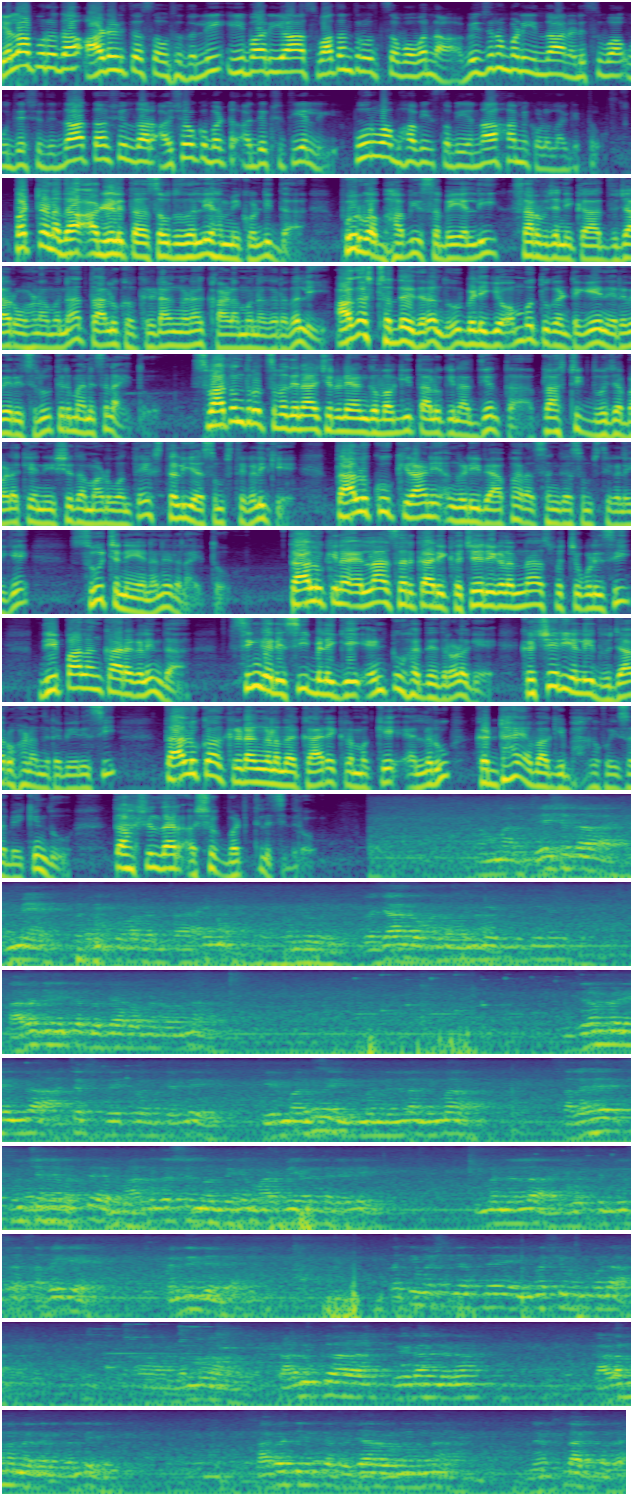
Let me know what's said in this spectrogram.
ಯಲ್ಲಾಪುರದ ಆಡಳಿತ ಸೌಧದಲ್ಲಿ ಈ ಬಾರಿಯ ಸ್ವಾತಂತ್ರ್ಯೋತ್ಸವವನ್ನು ವಿಜೃಂಭಣೆಯಿಂದ ನಡೆಸುವ ಉದ್ದೇಶದಿಂದ ತಹಶೀಲ್ದಾರ್ ಅಶೋಕ ಭಟ್ ಅಧ್ಯಕ್ಷತೆಯಲ್ಲಿ ಪೂರ್ವಭಾವಿ ಸಭೆಯನ್ನ ಹಮ್ಮಿಕೊಳ್ಳಲಾಗಿತ್ತು. ಪಟ್ಟಣದ ಆಡಳಿತ ಸೌಧದಲ್ಲಿ ಹಮ್ಮಿಕೊಂಡಿದ್ದ ಪೂರ್ವಭಾವಿ ಸಭೆಯಲ್ಲಿ ಸಾರ್ವಜನಿಕ ಧ್ವಜಾರೋಹಣವನ್ನು ತಾಲೂಕು ಕ್ರೀಡಾಂಗಣ ಕಾಳಮ್ಮನಗರದಲ್ಲಿ ಆಗಸ್ಟ್ ಹದಿನೈದರಂದು ಬೆಳಿಗ್ಗೆ ಒಂಬತ್ತು ಗಂಟೆಗೆ ನೆರವೇರಿಸಲು ತೀರ್ಮಾನಿಸಲಾಯಿತು. ಸ್ವಾತಂತ್ರ್ಯೋತ್ಸವ ದಿನಾಚರಣೆ ಅಂಗವಾಗಿ ತಾಲೂಕಿನಾದ್ಯಂತ ಪ್ಲಾಸ್ಟಿಕ್ ಧ್ವಜ ಬಳಕೆ ನಿಷೇಧ ಮಾಡುವಂತೆ ಸ್ಥಳೀಯ ಸಂಸ್ಥೆಗಳಿಗೆ, ತಾಲೂಕು ಕಿರಾಣಿ ಅಂಗಡಿ ವ್ಯಾಪಾರ ಸಂಘ ಸಂಸ್ಥೆಗಳಿಗೆ ಸೂಚನೆಯನ್ನು ನೀಡಲಾಯಿತು. ತಾಲೂಕಿನ ಎಲ್ಲಾ ಸರ್ಕಾರಿ ಕಚೇರಿಗಳನ್ನು ಸ್ವಚ್ಛಗೊಳಿಸಿ, ದೀಪಾಲಂಕಾರಗಳಿಂದ ಸಿಂಗರಿಸಿ ಬೆಳಿಗ್ಗೆ ಎಂಟು ಹದಿನೈದರೊಳಗೆ ಕಚೇರಿಯಲ್ಲಿ ಧ್ವಜಾರೋಹಣ ನೆರವೇರಿಸಿ, ತಾಲೂಕಾ ಕ್ರೀಡಾಂಗಣದ ಕಾರ್ಯಕ್ರಮಕ್ಕೆ ಎಲ್ಲರೂ ಕಡ್ಡಾಯವಾಗಿ ಭಾಗವಹಿಸಬೇಕೆಂದು ತಹಶೀಲ್ದಾರ್ ಅಶೋಕ್ ಭಟ್ ತಿಳಿಸಿದರು. ನಮ್ಮ ದೇಶದ ಹೆಮ್ಮೆ ಒಂದು ಧ್ವಜಾರೋಹಣವನ್ನು, ಸಾರ್ವಜನಿಕ ಧ್ವಜಾರೋಹಣವನ್ನು ವಿಜೃಂಭಣೆಯಿಂದ ಆಚರಿಸಬೇಕು ಅಂತೇಳಿ ತೀರ್ಮಾನಿಸಿ ನಿಮ್ಮನ್ನೆಲ್ಲ ನಿಮ್ಮ ಸಲಹೆ, ಸೂಚನೆ ಮತ್ತು ಮಾರ್ಗದರ್ಶನದೊಂದಿಗೆ ಅಂತ ಹೇಳಿ ನಿಮ್ಮನ್ನೆಲ್ಲ ಇವತ್ತಿನ ದಿವಸ ಸಭೆಗೆ ಕರೆದಿದ್ದೇವೆ. ಪ್ರತಿ ವರ್ಷದಂತೆ ಈ ವರ್ಷವೂ ಕೂಡ ನಮ್ಮ ತಾಲೂಕಾ ಕ್ರೀಡಾಂಗಣ, ಕಾಳಮ್ಮ ನಗರದಲ್ಲಿ ಸಾರ್ವಜನಿಕ ಧ್ವಜಾರೋಹಣವನ್ನು ನಡೆಸಲಾಗ್ತದೆ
